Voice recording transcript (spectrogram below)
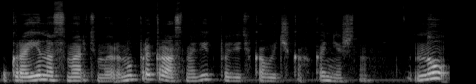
Україна, смерть, мир. Ну, прекрасна відповідь в кавичках, звісно. Ну,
